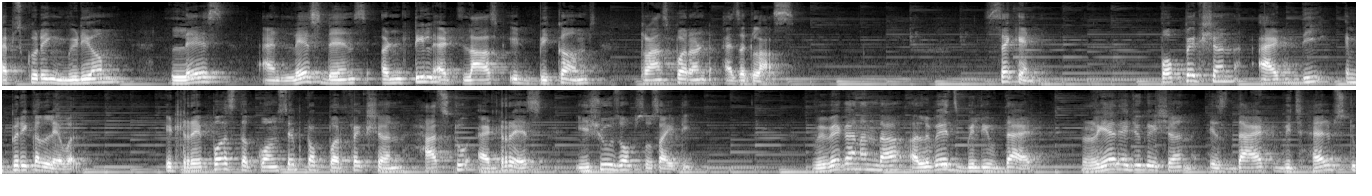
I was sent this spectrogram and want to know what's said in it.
obscuring medium less and less dense until at last it becomes transparent as a glass. Second, perfection at the empirical level. It refers the concept of perfection has to address issues of society. Vivekananda always believed that Real education is that which helps to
